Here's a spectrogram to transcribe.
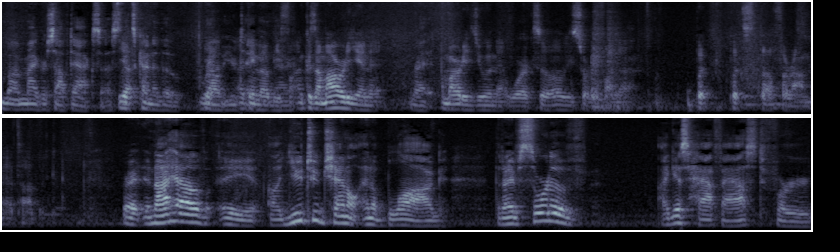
Microsoft Access. That's Yeah. kind of the yeah, route you're I taking. think that'll be there. fun because I'm already in it. Right. I'm already doing that work, so it'll be sort of fun to put put stuff around that topic. Right, and I have a, a YouTube channel and a blog that I've sort of, I guess, half-assed for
